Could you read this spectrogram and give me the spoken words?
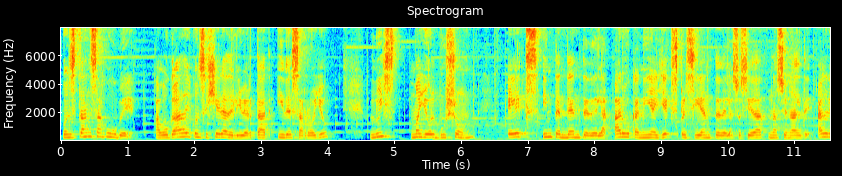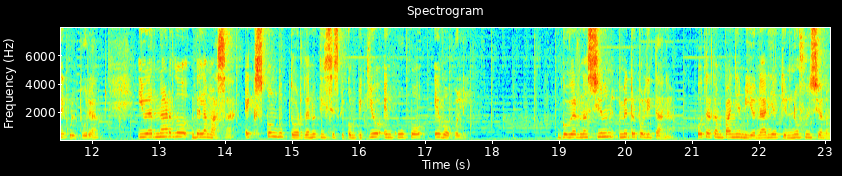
Constanza Jube, abogada y consejera de Libertad y Desarrollo, Luis Mayol Bouchon, ex intendente de la Araucanía y ex presidente de la Sociedad Nacional de Agricultura, y Bernardo de la Maza, ex conductor de noticias que compitió en cupo Evópoli. Gobernación Metropolitana, otra campaña millonaria que no funcionó.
